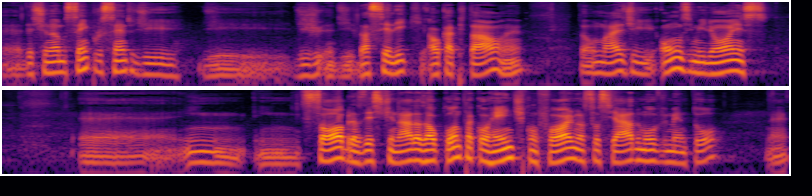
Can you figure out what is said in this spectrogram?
é, destinamos 100% de, de, de, de, da Selic ao capital, né? então mais de 11 milhões é, em, em, sobras destinadas ao conta corrente, conforme o associado movimentou. Né?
